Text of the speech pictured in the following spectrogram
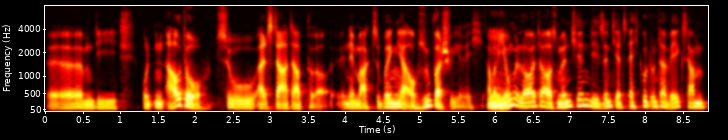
die und ein Auto zu, als Startup in den Markt zu bringen, ja auch super schwierig. Aber mhm. junge Leute aus München, die sind jetzt echt gut unterwegs, haben,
